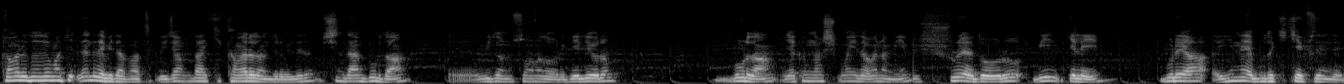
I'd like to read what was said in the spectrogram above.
Kamera döndürme anketlerine de bir defa tıklayacağım. Belki kamera döndürebilirim. Şimdiden buradan e, videonun sonuna doğru geliyorum. Buradan yakınlaşmayı da oynamayayım. Şuraya doğru bir geleyim. Buraya yine buradaki keyiflerimleri,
